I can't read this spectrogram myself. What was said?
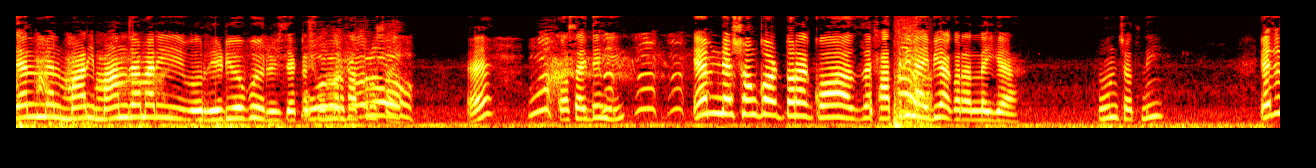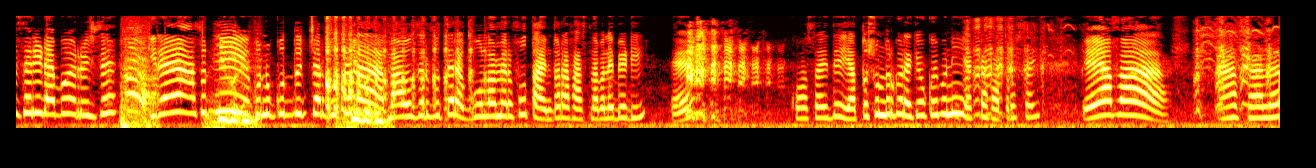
তেল মেল মারি মানজা মারি রেডিও বই রয়েছে একটা সুন্দর পাত্র হ্যাঁ কসাই দেখি এমনে শঙ্কর তোরা ক যে ফাত্রি নাই বিয়া করার লাগা। শুন চতনি এই যে সেরিডাই বই রইছে কিরে আসুন নি কোন কুদ্দুচ্চার ফুতেরা বাউজের ফুতেরা গোলামের ফুতাইন তোরা ফাসনা বলে বেডি হ্যাঁ? কসাই দে এত সুন্দর করে কেউ কইব নি? একটা পাত্র চাই। এ আফা আফালে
